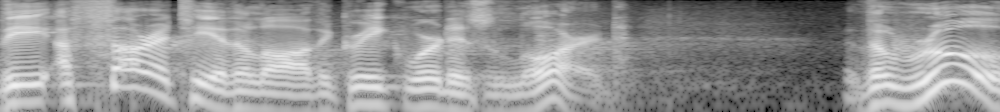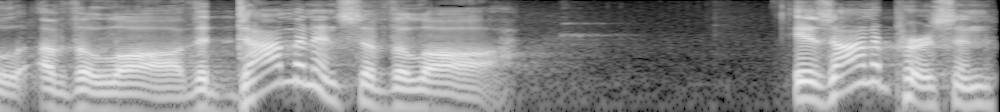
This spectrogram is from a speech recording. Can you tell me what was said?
The authority of the law, the Greek word is Lord. The rule of the law, the dominance of the law, is on a person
